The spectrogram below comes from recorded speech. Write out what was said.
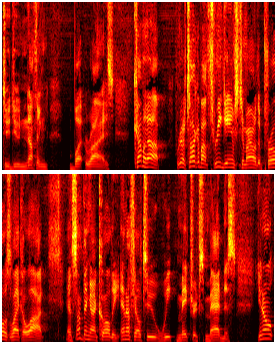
to do nothing but rise. Coming up, we're going to talk about three games tomorrow the pros like a lot and something I call the NFL 2 week matrix madness. You know,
